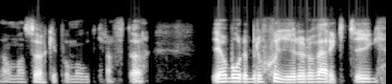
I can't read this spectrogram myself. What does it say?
om man söker på motkrafter. Vi har både broschyrer och verktyg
